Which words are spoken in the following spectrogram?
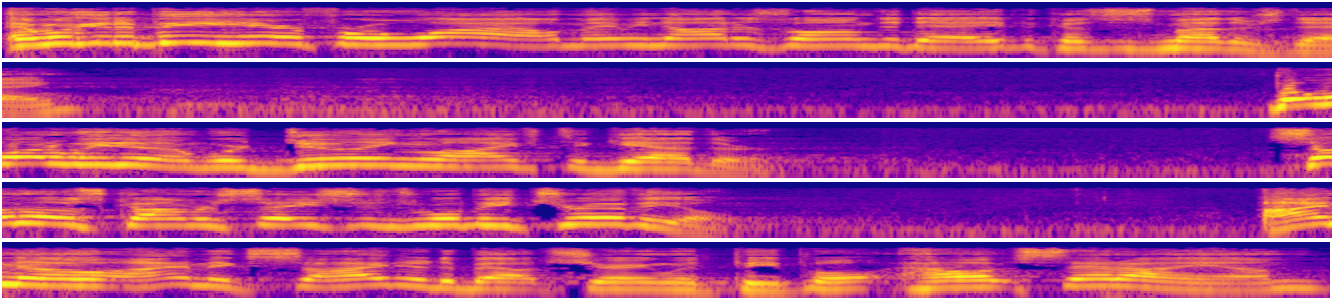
and we're going to be here for a while, maybe not as long today because it's Mother's Day. But what are we doing? We're doing life together. Some of those conversations will be trivial. I know I'm excited about sharing with people how upset I am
